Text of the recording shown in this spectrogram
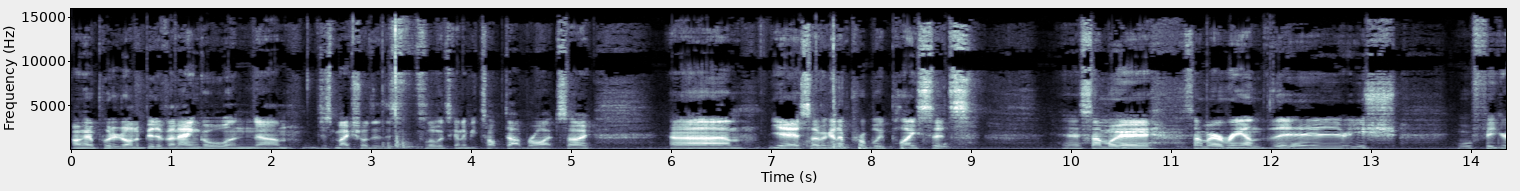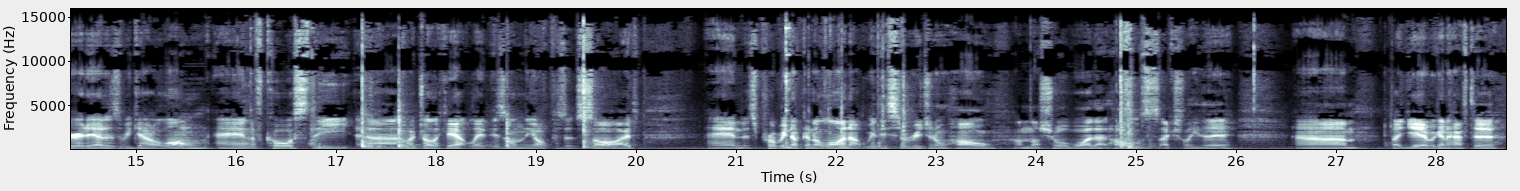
I'm going to put it on a bit of an angle and um, just make sure that this fluid's going to be topped up right. So, um, yeah, so we're going to probably place it yeah, somewhere, somewhere around there-ish. We'll figure it out as we go along. And of course, the uh, hydraulic outlet is on the opposite side and it's probably not going to line up with this original hole. I'm not sure why that hole's actually there. Um, but yeah, we're going to have to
